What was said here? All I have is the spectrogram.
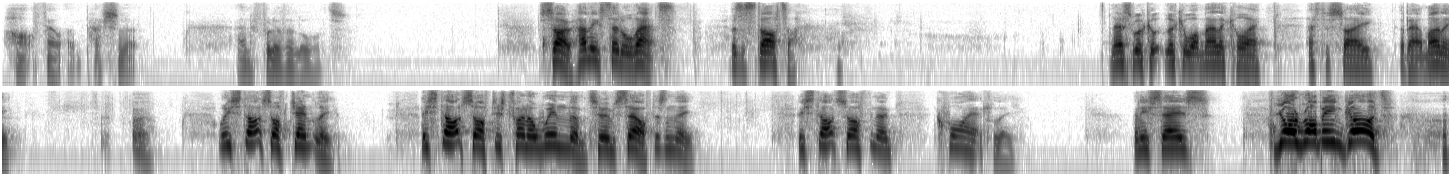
heartfelt and passionate and full of the Lord. So, having said all that, as a starter, let's look at, look at what Malachi has to say about money. Well, he starts off gently. He starts off just trying to win them to himself, doesn't he? He starts off, you know, quietly. And he says, You're robbing God.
